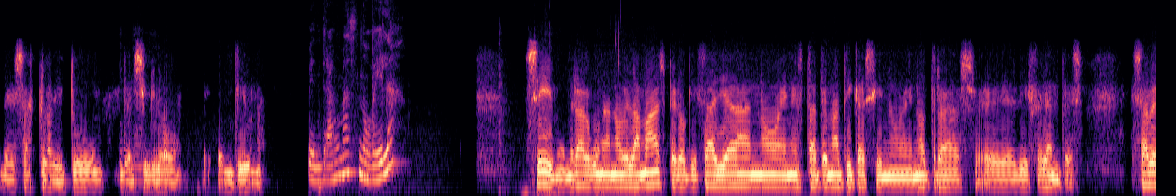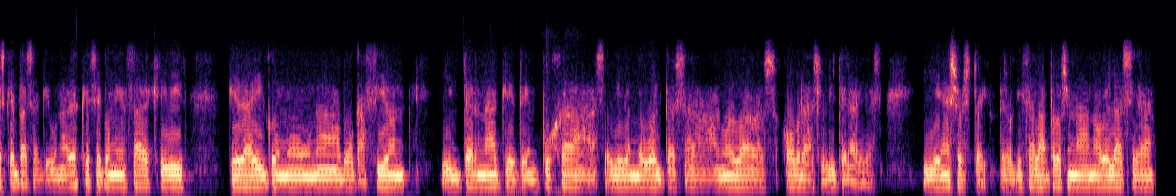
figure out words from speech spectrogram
de esa esclavitud del siglo XXI. ¿Vendrán más novelas? Sí, vendrá alguna novela más, pero quizá ya no en esta temática, sino en otras eh, diferentes. ¿Sabes qué pasa? Que una vez que se comienza a escribir queda ahí como una vocación interna que te empuja a seguir dando vueltas a nuevas obras literarias. y en eso estoy. Pero quizá la próxima novela sea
